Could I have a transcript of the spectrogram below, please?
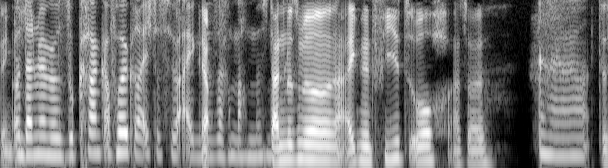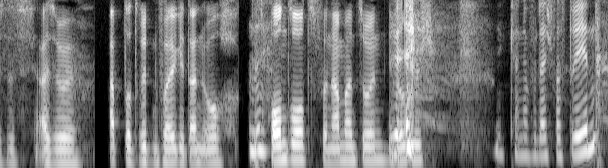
Denk Und dann wären wir so krank erfolgreich, dass wir eigene Ja. Sachen machen müssen. Dann müssen wir einen eigenen Feed auch, also Ja, ja, das ist, also ab der dritten Folge dann auch gesponsert von Amazon, logisch. Ich kann da vielleicht was drehen.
